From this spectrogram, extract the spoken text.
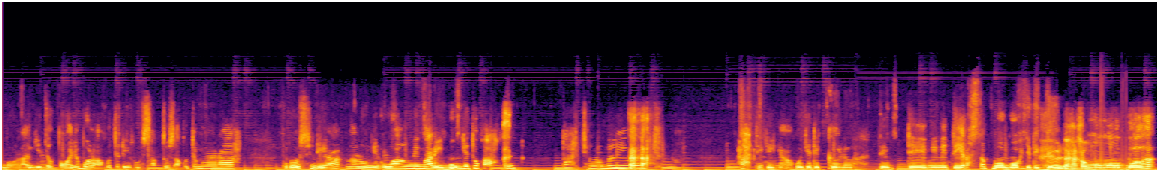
bola gitu. Pokoknya bola aku tuh dirusak terus aku tuh marah terus dia ngalungin uang lima ribu gitu ke aku. Tah cina beli weh cina. Ah tidinya aku jadi geluh di, di mimiti resep bogoh jadi geluh nah kamu mau mau bola?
